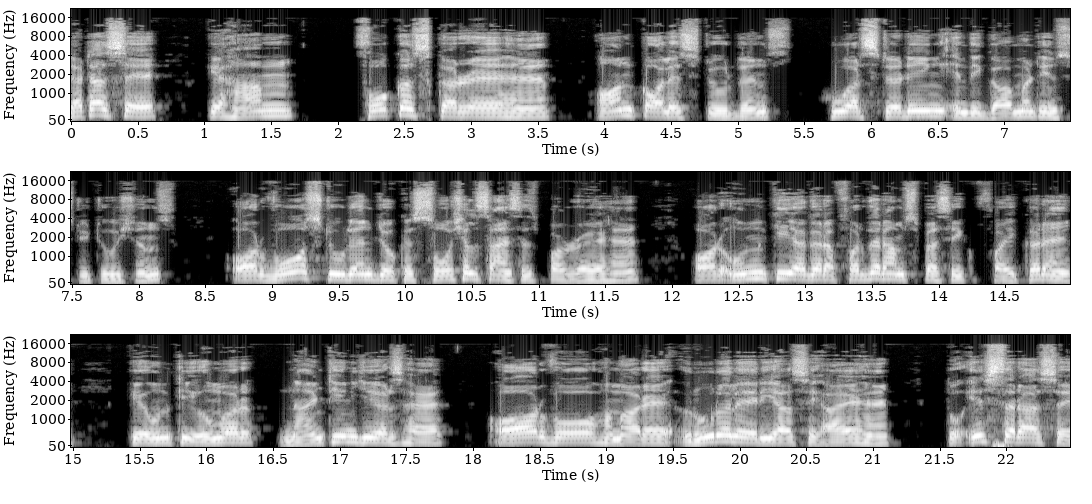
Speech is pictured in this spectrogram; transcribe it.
लेट अस से कि हम फोकस कर रहे हैं on college students who are studying in the government institutions और वो स्टूडेंट जो कि सोशल साइंसेस पढ़ रहे हैं और उनकी अगर फर्दर हम स्पेसिफाई करें कि उनकी उम्र 19 इयर्स है और वो हमारे रूरल एरिया से आए हैं तो इस तरह से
